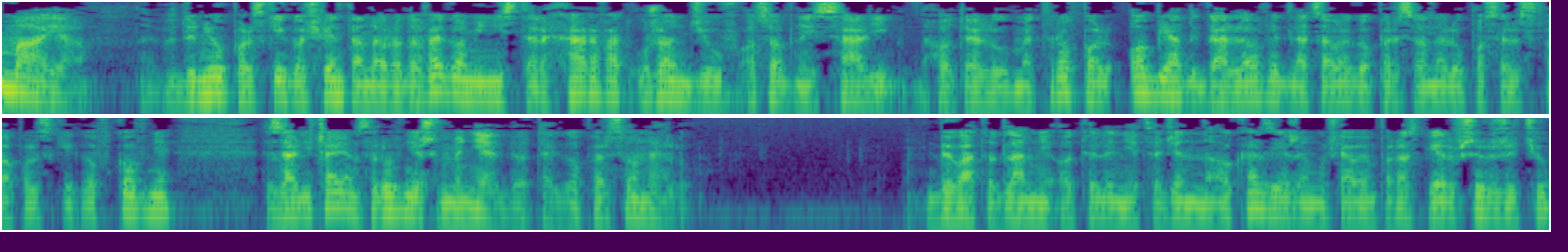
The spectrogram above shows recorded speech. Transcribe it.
maja, w dniu Polskiego Święta Narodowego, minister Harwat urządził w osobnej sali hotelu Metropol obiad galowy dla całego personelu Poselstwa Polskiego w Kownie, zaliczając również mnie do tego personelu. Była to dla mnie o tyle niecodzienna okazja, że musiałem po raz pierwszy w życiu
